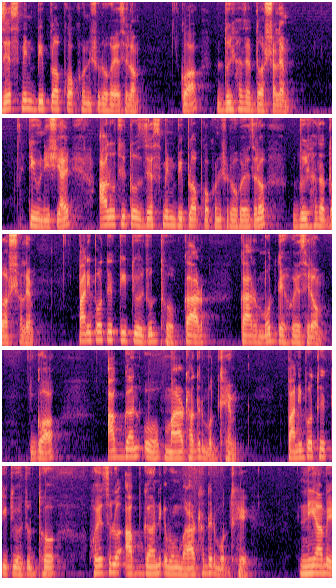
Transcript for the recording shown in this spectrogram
জেসমিন বিপ্লব কখন শুরু হয়েছিল? ক, দুই হাজার দশ সালে। টিউনিশিয়ায় আলোচিত জেসমিন বিপ্লব কখন শুরু হয়েছিল? দুই হাজার দশ সালে। পানিপথের তৃতীয় যুদ্ধ কার কার মধ্যে হয়েছিল? গ, আফগান ও মারাঠাদের মধ্যে। পানিপথের তৃতীয় যুদ্ধ হয়েছিল আফগান এবং মারাঠাদের মধ্যে। নিয়ামে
